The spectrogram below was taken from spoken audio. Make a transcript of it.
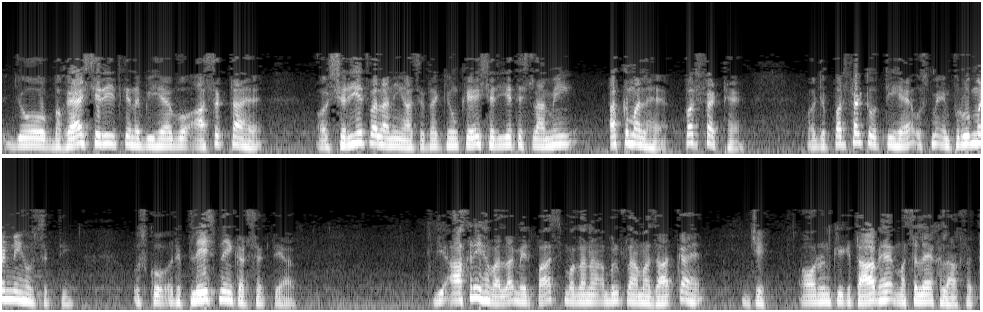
جو بغیر شریعت کے نبی ہے، وہ آ سکتا ہے، اور شریعت والا نہیں آ سکتا، کیونکہ شریعت اسلامی اکمل ہے پرفیکٹ ہے۔ اور جو پرفیکٹ ہوتی ہے، اس میں امپروومنٹ نہیں ہو سکتی، اس کو ریپلیس نہیں کر سکتے آپ۔ یہ آخری حوالہ میرے پاس مولانا ابوالکلام آزاد کا ہے۔ جی۔ اور ان کی کتاب ہے مسئلہ خلافت۔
